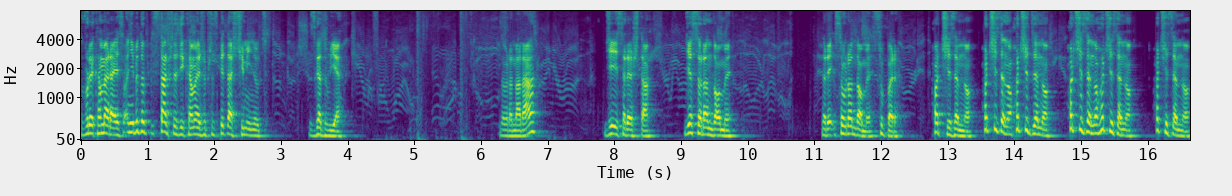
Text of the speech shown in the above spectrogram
W kamera jest. Oni będą stać przy tej kamerze przez 15 minut. Zgaduję. Dobra, nara. Gdzie jest reszta? Gdzie są randomy? Są randomy, super. Chodźcie ze mną, chodźcie ze mną, chodźcie ze mną, chodźcie ze mną, chodźcie ze mną, chodźcie ze mną.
